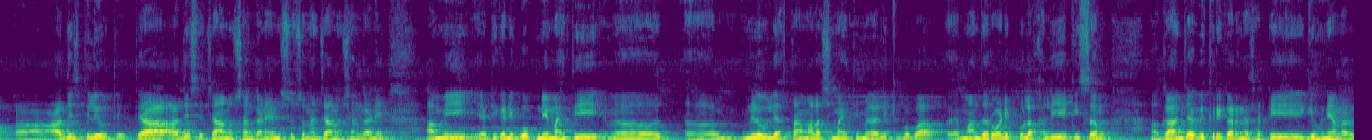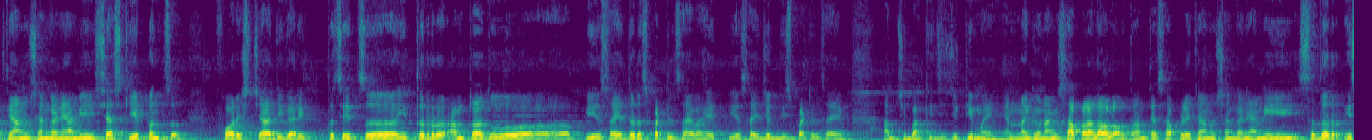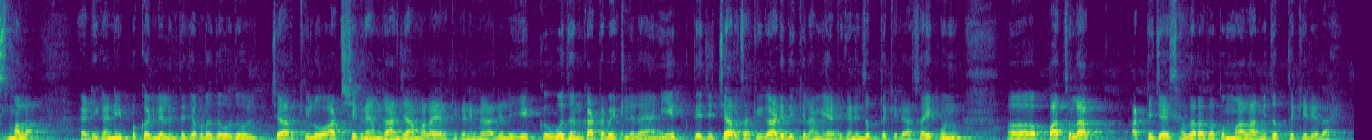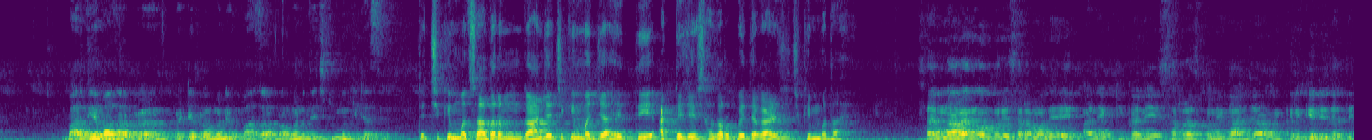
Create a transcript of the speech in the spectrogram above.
आदेश दिले होते त्या आदेशाच्या अनुषंगाने आणि सूचनांच्या अनुषंगाने आम्ही या ठिकाणी गोपनीय माहिती मिळवली असता आम्हाला अशी माहिती मिळाली की बाबा मांजरवाडी पुलाखाली एक इसम गांजा विक्री करण्यासाठी घेऊन येणार आहे. त्या अनुषंगाने आम्ही शासकीय पंच फॉरेस्टचे अधिकारी तसेच इतर आमचा जो P S I Dadas Patil साहेब आहेत P S I Jagdish Patil साहेब आमची बाकीची जी टीम आहे यांना घेऊन आम्ही सापळा लावला होता आणि त्या सापळ्याच्या अनुषंगाने आम्ही सदर इस्माला या ठिकाणी पकडलेले आणि त्याच्याकडे जवळजवळ चार किलो आठशे ग्रॅम गांजा आम्हाला या ठिकाणी मिळालेले. एक वजन काटा भेटलेला आहे आणि एक त्याची चारचाकी गाडी देखील आम्ही या ठिकाणी जप्त केली. असा एकूण पाच लाख अठ्ठेचाळीस हजाराचा तो माल आम्ही जप्त केलेला आहे. भारतीय बाजारपेठेप्रमाणे बाजाराप्रमाणे त्याची किंमत किती असेल? त्याची किंमत साधारण गांजाची किंमत जी आहे ती अठ्ठेचाळीस हजार रुपये त्या गांजाची किंमत आहे. साहेब नारायणगाव परिसरामध्ये अनेक ठिकाणी सर्रासपणे गांजा विक्री केली जाते.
